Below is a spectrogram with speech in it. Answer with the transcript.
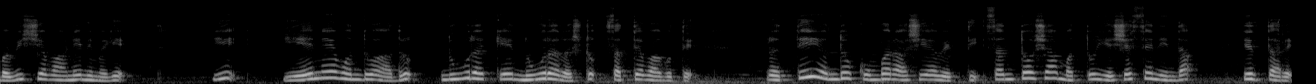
ಭವಿಷ್ಯವಾಣಿ ನಿಮಗೆ ಈ ಏನೇ ಒಂದು ಆದರೂ ನೂರಕ್ಕೆ ನೂರರಷ್ಟು ಸತ್ಯವಾಗುತ್ತೆ. ಪ್ರತಿಯೊಂದು ಕುಂಭರಾಶಿಯ ವ್ಯಕ್ತಿ ಸಂತೋಷ ಮತ್ತು ಯಶಸ್ಸಿನಿಂದ ಇರ್ತಾರೆ.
